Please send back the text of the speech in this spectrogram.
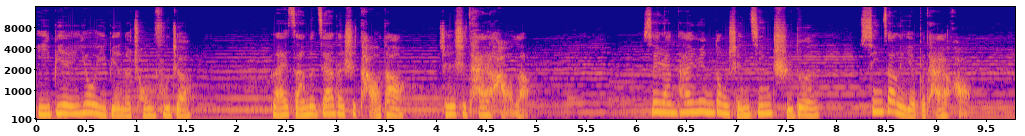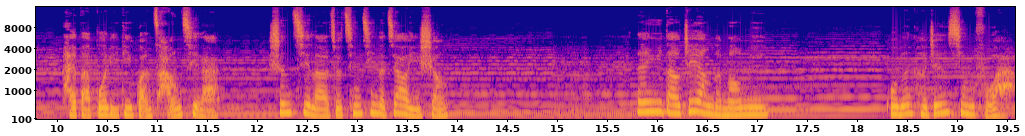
一遍又一遍地重复着：“来咱们家的是淘淘，真是太好了。”虽然他运动神经迟钝，心脏也不太好，还把玻璃滴管藏起来，生气了就轻轻地叫一声。但遇到这样的猫咪，我们可真幸福啊！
